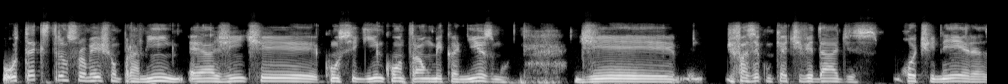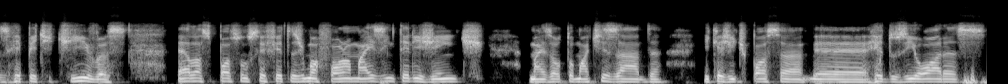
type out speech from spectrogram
O Tax Transformation, para mim, é a gente conseguir encontrar um mecanismo de, de fazer com que atividades rotineiras, repetitivas, elas possam ser feitas de uma forma mais inteligente, mais automatizada e que a gente possa é, reduzir horas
